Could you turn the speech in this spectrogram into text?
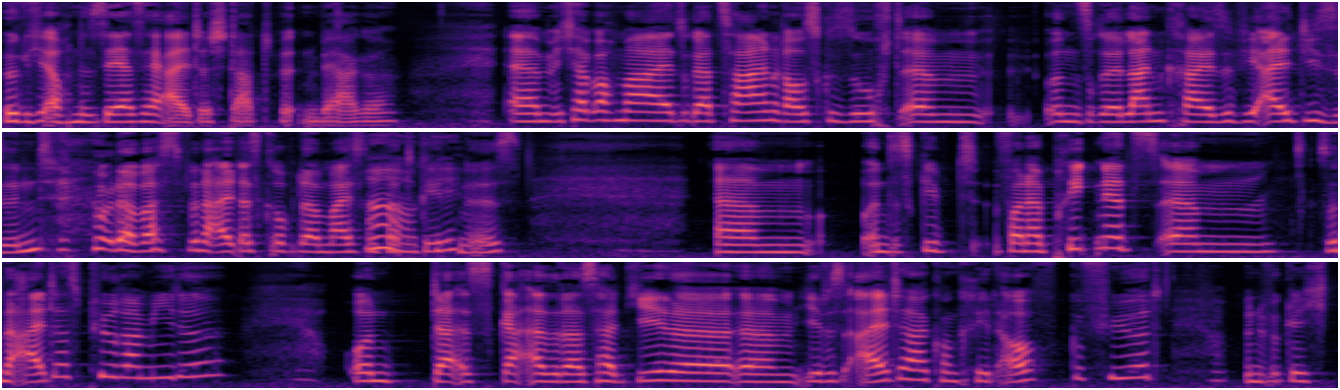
wirklich auch eine sehr, sehr alte Stadt, Wittenberge. Ähm, ich habe auch mal sogar Zahlen rausgesucht, ähm, unsere Landkreise, wie alt die sind oder was für eine Altersgruppe da am meisten Ah, vertreten okay. ist. Ähm, und es gibt von der Prignitz ähm, so eine Alterspyramide. Und da ist, also da ist halt jede, ähm, jedes Alter konkret aufgeführt. Und wirklich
